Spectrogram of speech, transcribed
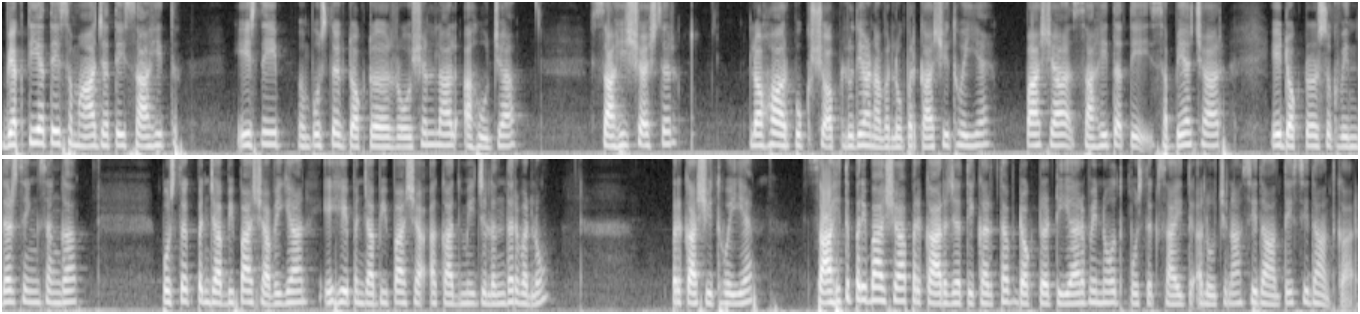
ਵਿਅਕਤੀ ਅਤੇ ਸਮਾਜ ਅਤੇ ਸਾਹਿਤ, ਇਸ ਦੀ ਪੁਸਤਕ ਡਾਕਟਰ ਰੋਸ਼ਨ ਲਾਲ ਆਹੂਜਾ ਸਾਹਿਤ ਸ਼ਸਤਰ, ਲਾਹੌਰ ਬੁੱਕ ਸ਼ਾਪ ਲੁਧਿਆਣਾ ਵੱਲੋਂ ਪ੍ਰਕਾਸ਼ਿਤ ਹੋਈ ਹੈ। ਭਾਸ਼ਾ, ਸਾਹਿਤ ਅਤੇ ਸੱਭਿਆਚਾਰ, ਇਹ ਡਾਕਟਰ ਸੁਖਵਿੰਦਰ ਸਿੰਘ ਸੰਗਾ ਪੁਸਤਕ ਪੰਜਾਬੀ ਭਾਸ਼ਾ ਵਿਗਿਆਨ, ਇਹ ਪੰਜਾਬੀ ਭਾਸ਼ਾ ਅਕਾਦਮੀ ਜਲੰਧਰ ਵੱਲੋਂ ਪ੍ਰਕਾਸ਼ਿਤ ਹੋਈ ਹੈ। ਸਾਹਿਤ ਪਰਿਭਾਸ਼ਾ ਪ੍ਰਕਾਰਜ ਅਤੇ ਕਰਤਵ ਡਾਕਟਰ ਟੀ ਆਰ ਵਿਨੋਦ, ਪੁਸਤਕ ਸਾਹਿਤ ਆਲੋਚਨਾ, ਸਿਧਾਂਤ ਤੇ ਸਿਧਾਂਤਕਾਰ।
